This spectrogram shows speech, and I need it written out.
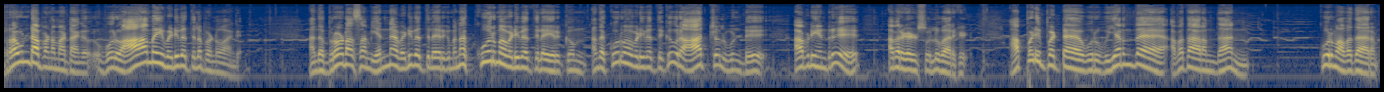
ரவுண்டாக பண்ண மாட்டாங்க. ஒரு ஆமை வடிவத்தில் பண்ணுவாங்க. அந்த புரோடாசம் என்ன வடிவத்தில் இருக்கும்னா கூர்ம வடிவத்தில் இருக்கும். அந்த கூர்ம வடிவத்துக்கு ஒரு ஆற்றல் உண்டு அப்படி என்று அவர்கள் சொல்லுவார்கள். அப்படிப்பட்ட ஒரு உயர்ந்த அவதாரம்தான் கூர்ம அவதாரம்.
